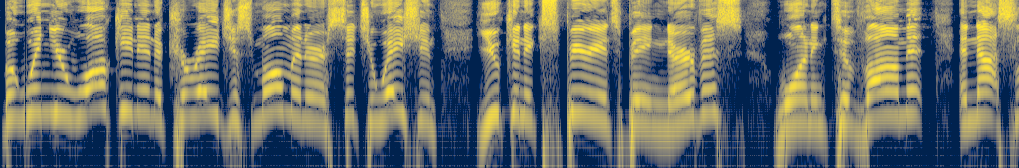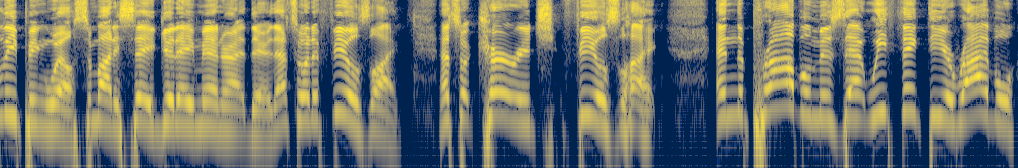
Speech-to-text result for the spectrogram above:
But when you're walking in a courageous moment or a situation, you can experience being nervous, wanting to vomit, and not sleeping well. Somebody say good amen right there. That's what it feels like. That's what courage feels like. And the problem is that we think the arrival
